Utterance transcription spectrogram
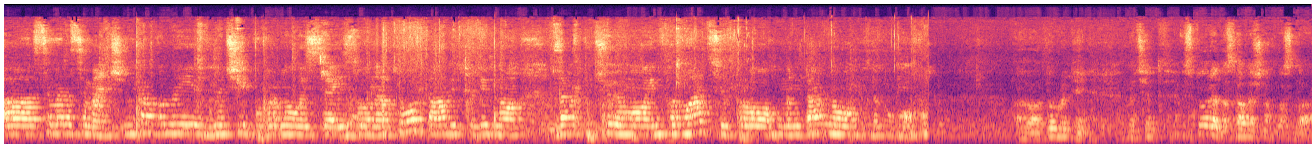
е, Семена Семенченка. Вони вночі повернулися із зони АТО та відповідно зараз почуємо інформацію про гуманітарну допомогу. А, Добрый день. Значит, история достаточно проста.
